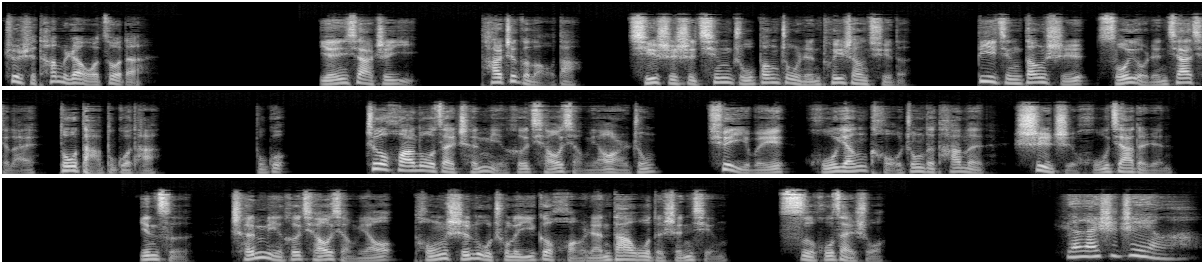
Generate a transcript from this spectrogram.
这是他们让我做的。”言下之意，他这个老大。其实是青竹帮众人推上去的，毕竟当时所有人加起来都打不过他。不过，这话落在陈敏和乔小苗耳中，却以为胡杨口中的他们是指胡家的人，因此陈敏和乔小苗同时露出了一个恍然大悟的神情，似乎在说：“原来是这样啊。”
